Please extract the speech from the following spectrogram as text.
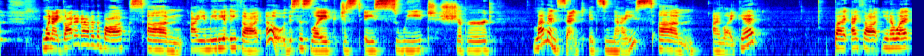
when I got it out of the box, um, I immediately thought, oh, this is like just a sweet, sugared lemon scent. It's nice. Um, I like it. But I thought, you know what?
